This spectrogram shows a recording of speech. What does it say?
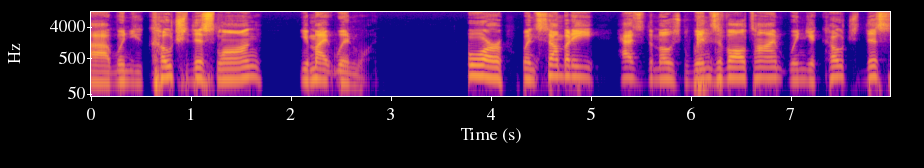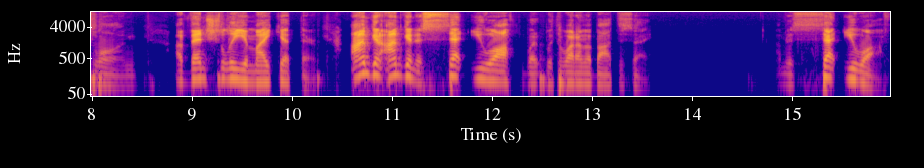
uh, when you coach this long, you might win one. Or when somebody has the most wins of all time, when you coach this long, eventually you might get there. I'm gonna I'm gonna set you off with, with what I'm about to say. I'm gonna set you off.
